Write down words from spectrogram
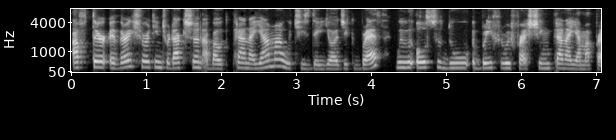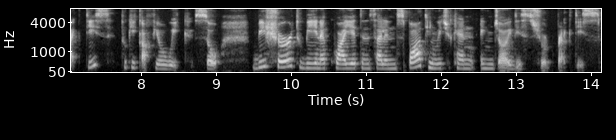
After a very short introduction about pranayama, which is the yogic breath, we will also do a brief refreshing pranayama practice to kick off your week. So be sure to be in a quiet and silent spot in which you can enjoy this short practice.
